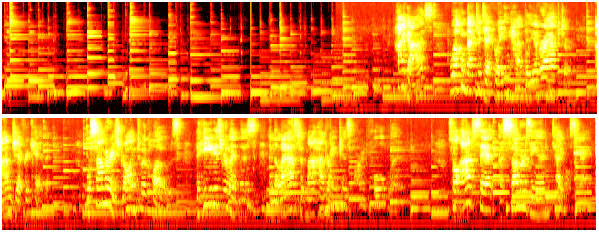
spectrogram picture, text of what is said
Hi guys, welcome back to Decorating Happily Ever After. I'm Jeffrey Kevin. Well summer is drawing to a close. The heat is relentless and the last of my hydrangeas are in full bloom. So I've set a summer's end tablescape.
